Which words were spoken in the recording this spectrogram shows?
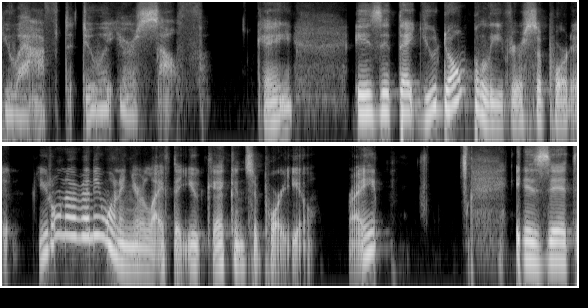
you have to do it yourself. Okay. Is it that you don't believe you're supported? You don't have anyone in your life that you can support you, right? Is it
